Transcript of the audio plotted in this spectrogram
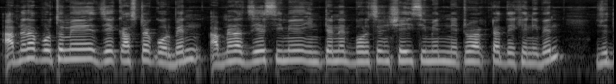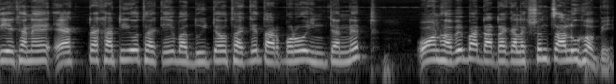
আপনারা প্রথমে যে কাজটা করবেন, আপনারা যে সিমে ইন্টারনেট ভরেছেন সেই সিমের নেটওয়ার্কটা দেখে নেবেন। যদি এখানে একটা খাটিও থাকে বা দুইটাও থাকে, তারপরেও ইন্টারনেট অন হবে বা ডাটা কালেকশন চালু হবে।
